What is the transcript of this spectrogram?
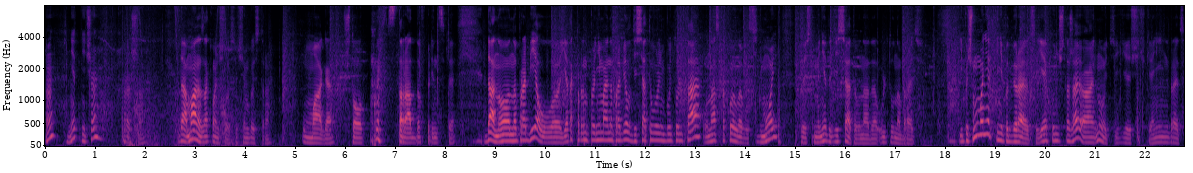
А? Нет, ничего? Хорошо. Да, мана закончилась очень быстро. У мага, что странно, в принципе. Да, но на пробел, я так понимаю, на пробел 10 уровень будет ульта. У нас какой level? Седьмой. То есть мне до 10 надо ульту набрать. И почему монетки не подбираются? Я их уничтожаю, а, ну, эти ящички, они не набираются.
